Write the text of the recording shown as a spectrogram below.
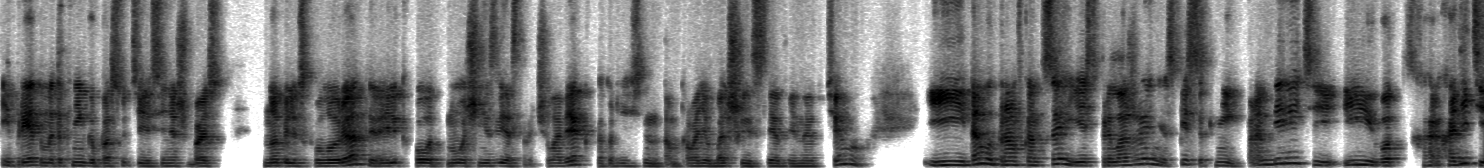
И при этом эта книга, по сути, если не ошибаюсь, Нобелевского лауреата или какого-то ну, очень известного человека, который действительно там проводил большие исследования на эту тему. И там вот прямо в конце есть приложение, список книг. Прям берите и вот ходите,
